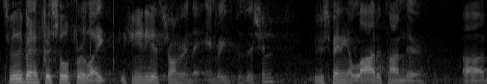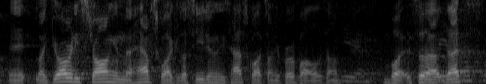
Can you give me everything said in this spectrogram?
it's really beneficial for like if you need to get stronger in the end range position because you're spending a lot of time there. Uh, and it, like you're already strong in the half squat because I see you doing these half squats on your profile all the time. Yeah. But so that, that's.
